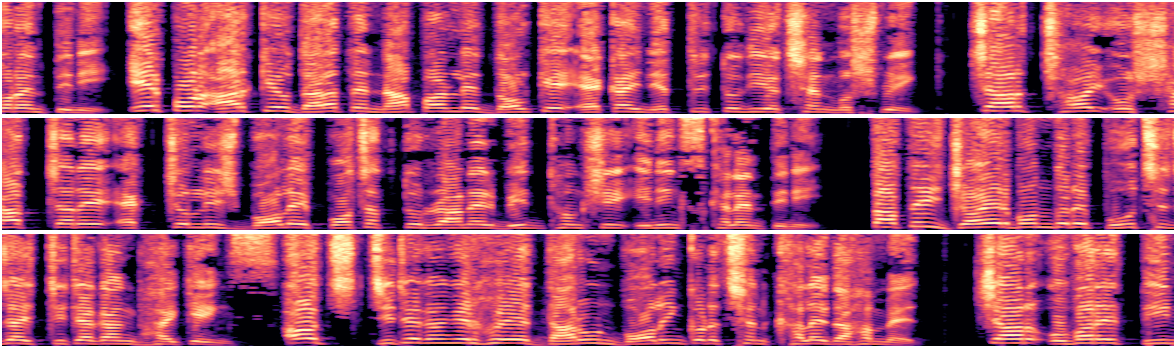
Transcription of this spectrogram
করেন তিনি। এরপর আর কেউ দাঁড়াতে না পারলে দলকে একাই নেতৃত্ব দিয়েছেন মুশফিক। চার, ছয় ও সাত চারে একচল্লিশ বলে পঁচাত্তর রানের বিধ্বংসী ইনিংস খেলেন তিনি। তাতেই জয়ের বন্দরে পৌঁছে যায় চিটাগাং ভাইকিংস। আজ চিটাগাংয়ের হয়ে দারুণ বোলিং করেছেন খালেদ আহমেদ। চার ওভারে তিন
